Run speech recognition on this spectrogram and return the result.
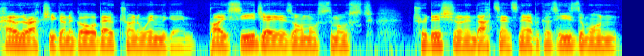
how they're actually going to go about trying to win the game. Probably CJ is almost the most traditional in that sense now because he's the one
